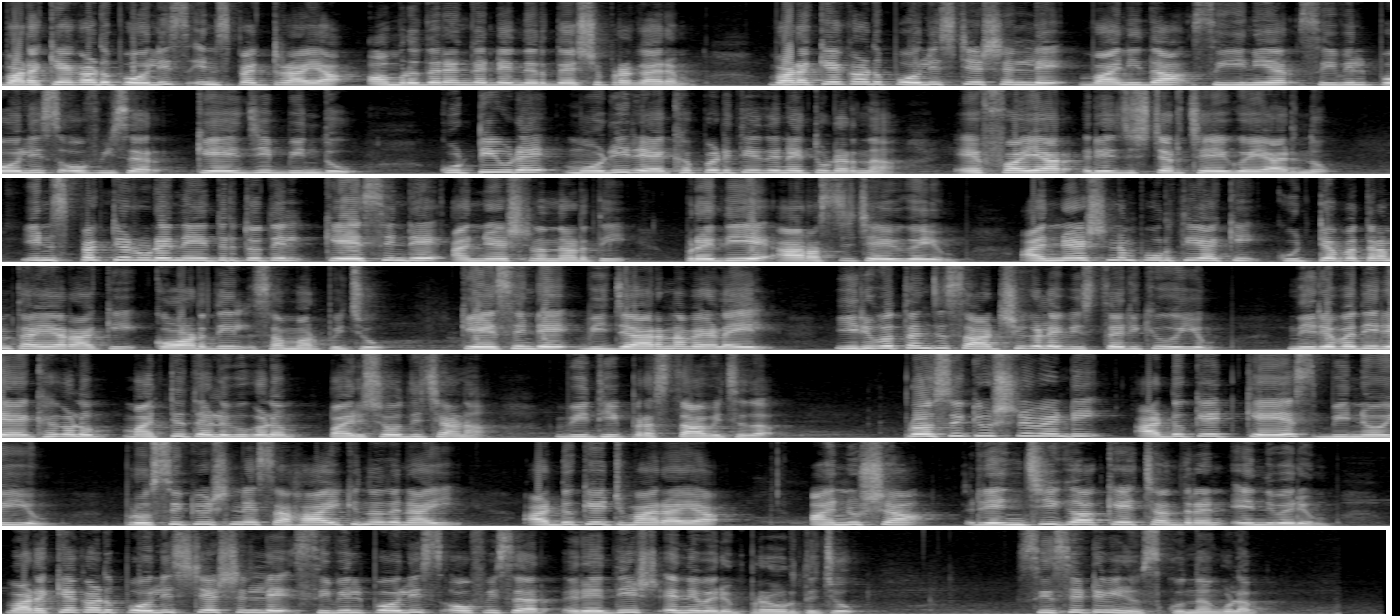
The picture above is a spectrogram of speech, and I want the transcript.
വടക്കേക്കാട് പോലീസ് ഇൻസ്പെക്ടറായ അമൃതരംഗന്റെ നിർദ്ദേശപ്രകാരം വടക്കേക്കാട് പോലീസ് സ്റ്റേഷനിലെ വനിതാ senior civil police officer K G Bindu കുട്ടിയുടെ മൊഴി രേഖപ്പെടുത്തിയതിനെ തുടർന്ന് എഫ്ഐആർ രജിസ്റ്റർ ചെയ്യുകയായിരുന്നു. ഇൻസ്പെക്ടറുടെ നേതൃത്വത്തിൽ കേസിന്റെ അന്വേഷണം നടത്തി പ്രതിയെ അറസ്റ്റ് ചെയ്യുകയും അന്വേഷണം പൂർത്തിയാക്കി കുറ്റപത്രം തയ്യാറാക്കി കോടതിയിൽ സമർപ്പിച്ചു. കേസിന്റെ വിചാരണ വേളയിൽ ഇരുപത്തഞ്ച് സാക്ഷികളെ വിസ്തരിക്കുകയും നിരവധി രേഖകളും മറ്റ് തെളിവുകളും പരിശോധിച്ചാണ് വിധി പ്രസ്താവിച്ചത്. പ്രോസിക്യൂഷനു വേണ്ടി അഡ്വക്കേറ്റ് കെ എസ് ബിനോയിയും പ്രോസിക്യൂഷനെ സഹായിക്കുന്നതിനായി അഡ്വക്കേറ്റുമാരായ അനുഷ രഞ്ജിക കെ ചന്ദ്രൻ എന്നിവരും വടക്കേക്കാട് പോലീസ് സ്റ്റേഷനിലെ സിവിൽ പോലീസ് ഓഫീസർ രതീഷ് എന്നിവരും പ്രവർത്തിച്ചു. C news Kunnamkulam.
